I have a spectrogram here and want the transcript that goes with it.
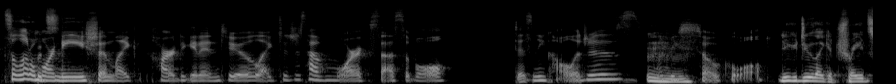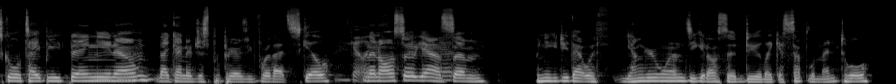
it's a little But more niche and like hard to get into. Like to just have more accessible Disney colleges would be Mhm. so cool. You could do like a trade school typey thing, you know, Mhm. that kind of just prepares you for that skill. Get, and then also, yeah, some when you could do that with younger ones, you could also do like a supplemental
